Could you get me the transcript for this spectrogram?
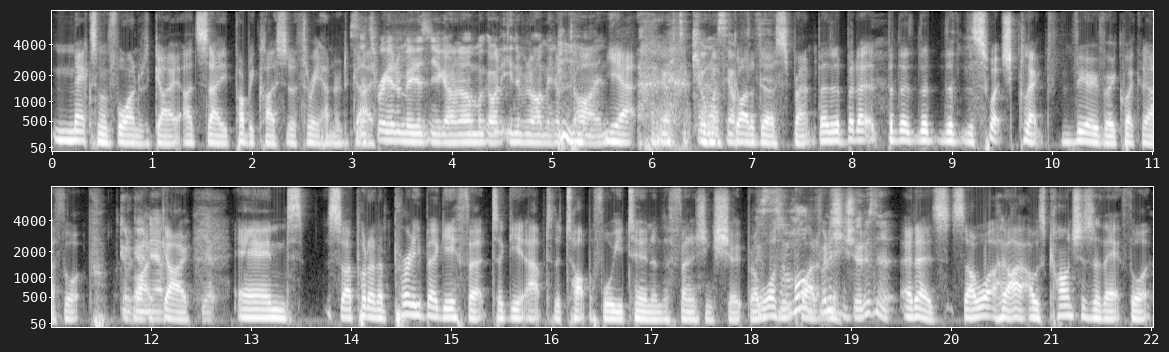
Maximum 400 to go. I'd say probably closer to 300 to So go. 300 meters, and you're going, oh my god, end of an Ironman, I'm dying. Yeah, I have to kill myself. I've got to do a sprint, but but uh, but the, the, the, the switch clicked very very quickly. I thought, Gotta go right, now. go, Yep. and so I put in a pretty big effort to get up to the top before you turn in the finishing chute, but I It's wasn't a long quite. finishing chute, isn't it? It is. So I, I was conscious of that. Thought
